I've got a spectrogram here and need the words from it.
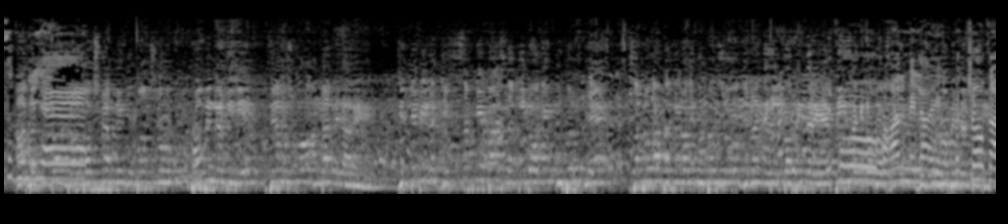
कैसे घूम रही है। बॉक्स में अपने कूपन्स को ड्रॉप इन कर दीजिए फिर हम उसको अंदर ले जा रहे हैं। जितने भी जिस सबके पास लकी ड्रॉ के कूपन है सब लोग आप लकी ड्रॉ के कूपन जो जिन्होंने नहीं ड्रॉप इन करे हैं प्लीज़ लकी ड्रॉ बाल मेला है। बच्चों का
